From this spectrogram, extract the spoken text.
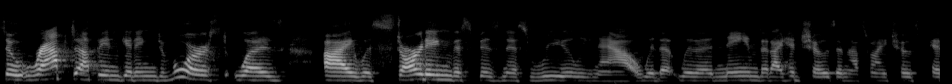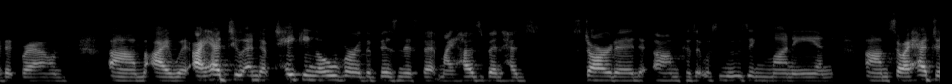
so wrapped up in getting divorced was I was starting this business really now with a with a name that I had chosen. That's when I chose Pivot Ground. Um, I would I had to end up taking over the business that my husband had started because um, it was losing money and um, so i had to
